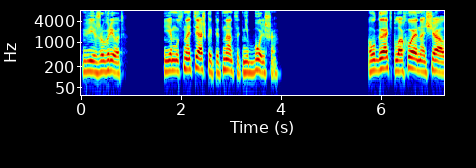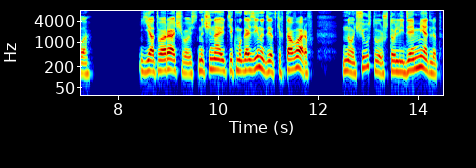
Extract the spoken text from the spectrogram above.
Вижу, врет. Ему с натяжкой пятнадцать, не больше. Лгать – плохое начало. Я отворачиваюсь, начинаю идти к магазину детских товаров, но чувствую, что Лидия медлит.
